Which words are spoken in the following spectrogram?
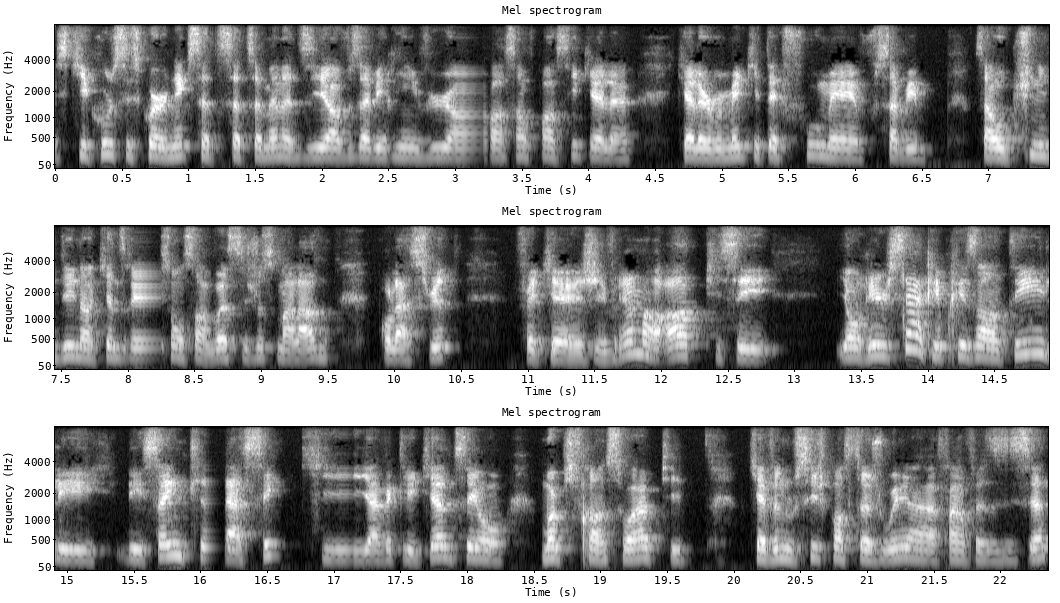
ce qui est cool, c'est Square Enix cette, semaine a dit Ah, vous avez rien vu. En passant, vous pensiez que le, que le remake était fou, mais vous savez, ça n'a aucune idée dans quelle direction on s'en va. C'est juste malade pour la suite. Fait que j'ai vraiment hâte. Puis c'est. Ils ont réussi à représenter les, les scènes classiques qui, avec lesquelles, tu sais, moi puis François, puis Kevin aussi, je pense as joué à Final Fantasy VII,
